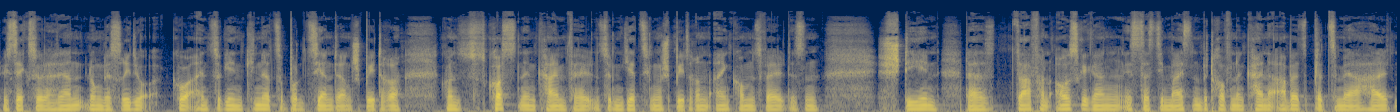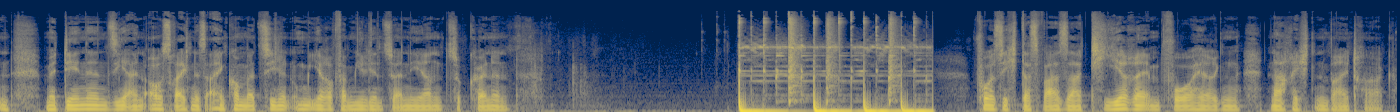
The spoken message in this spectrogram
durch sexuelle Handlungen das Risiko einzugehen, Kinder zu produzieren, deren spätere Kosten in keinem Verhältnis zu den jetzigen späteren Einkommensverhältnissen stehen, da davon ausgegangen ist, dass die meisten Betroffenen keine Arbeitsplätze mehr erhalten, mit denen sie ein ausreichendes Einkommen erzielen, um ihre Familien zu ernähren zu können. Vorsicht, das war Satire im vorherigen Nachrichtenbeitrag.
